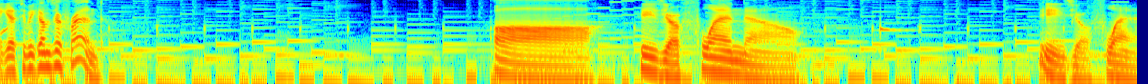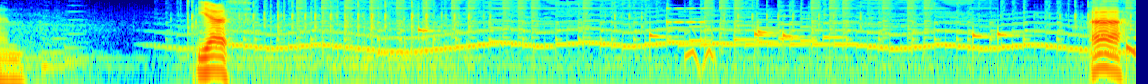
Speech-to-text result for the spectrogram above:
guess he becomes your friend. Aw, he's your friend now. He's your friend. Yes. Ah.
